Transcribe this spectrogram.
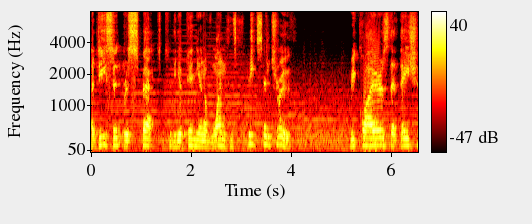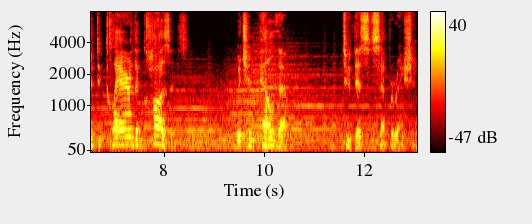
A decent respect to the opinion of one who speaks in truth requires that they should declare the causes which impel them to this separation.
